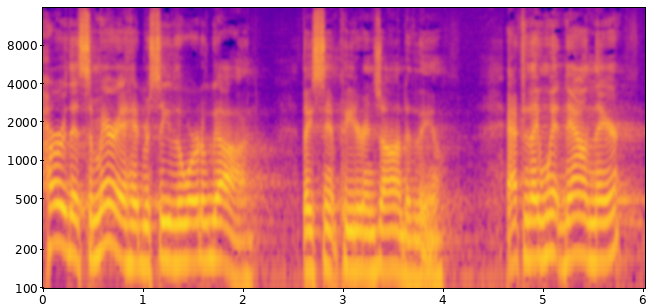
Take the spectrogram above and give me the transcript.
heard that Samaria had received the word of God, they sent Peter and John to them. After they went down there,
